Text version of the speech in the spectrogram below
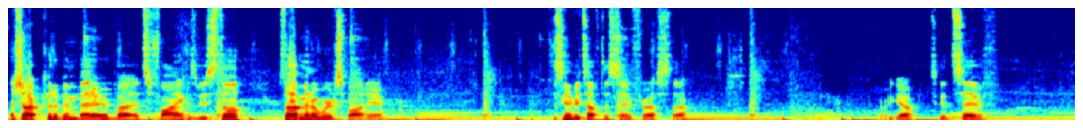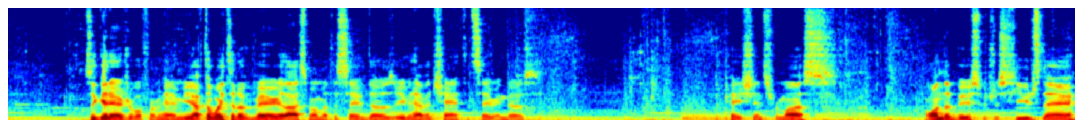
That shot could have been better, but it's fine because we still still have him in a weird spot here. It's gonna be tough to save for us though. There we go. It's a good save. It's a good air dribble from him. You have to wait till the very last moment to save those, or even have a chance at saving those. The patience from us. I won the boost, which was huge there.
